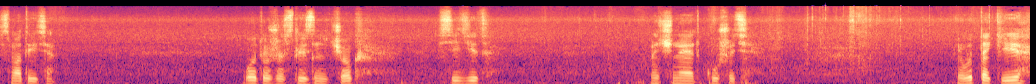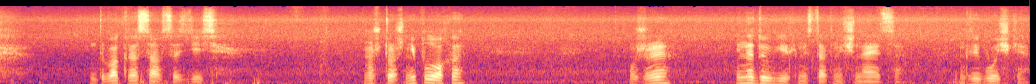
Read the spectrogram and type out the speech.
смотрите. Вот уже слизнячок сидит, начинает кушать. И вот такие Два красавца здесь. Ну что ж, неплохо. Уже и на других местах начинаются грибочки.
